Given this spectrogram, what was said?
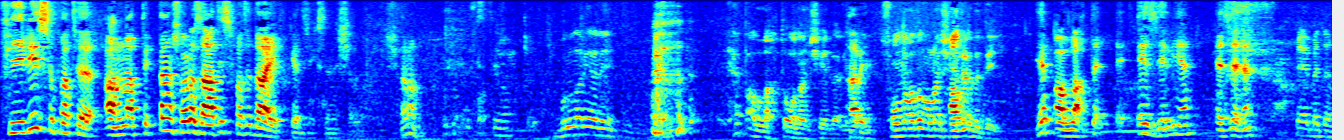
fiili sıfatı anlattıktan sonra zati sıfatı daha iyi edeceksin inşallah. Tamam mı? Bunlar yani hep Allah'ta olan şeyler. Yani. Tabii. Sonradan olan şeyler de değil. Hep Allah'ta ezeliyen, ezelen Mehmet'en.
